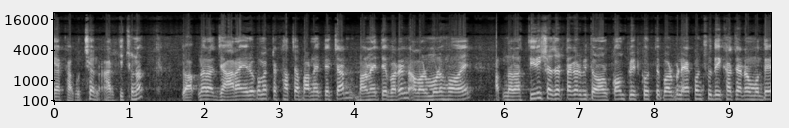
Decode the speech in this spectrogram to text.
দেখা, বুঝছেন? আর কিছু না। তো আপনারা যারা এরকম একটা খাঁচা বানাইতে চান, বানাইতে পারেন। আমার মনে হয় আপনারা তিরিশ হাজার টাকার ভিতর কমপ্লিট করতে পারবেন। এখন শুধু এই খাঁচাটার মধ্যে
